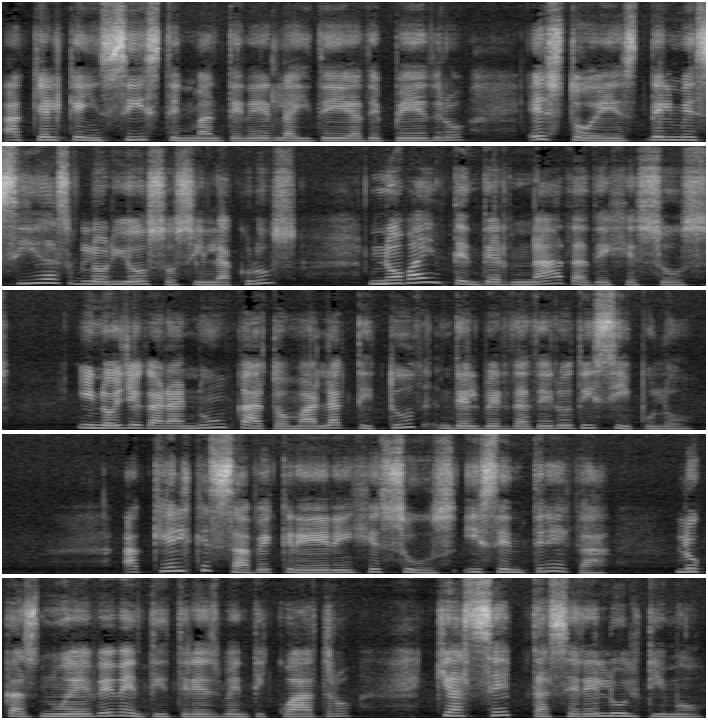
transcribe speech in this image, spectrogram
Aquel que insiste en mantener la idea de Pedro, esto es, del Mesías glorioso sin la cruz, no va a entender nada de Jesús y no llegará nunca a tomar la actitud del verdadero discípulo. Aquel que sabe creer en Jesús y se entrega, Lucas 9, 23, 24, que acepta ser el último,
